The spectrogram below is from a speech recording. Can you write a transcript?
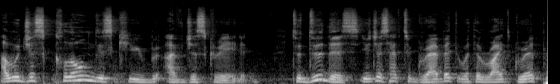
I would just clone this cube I've just created. To do this, you just have to grab it with the right grip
